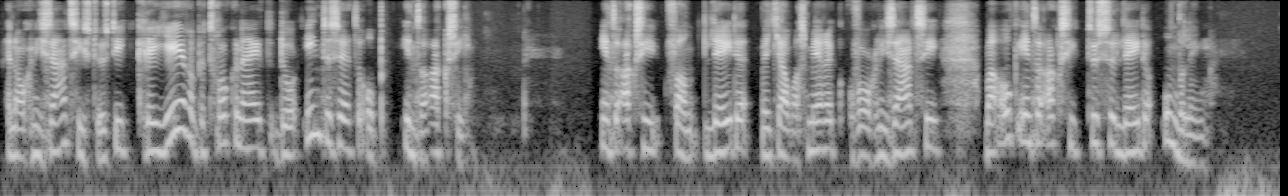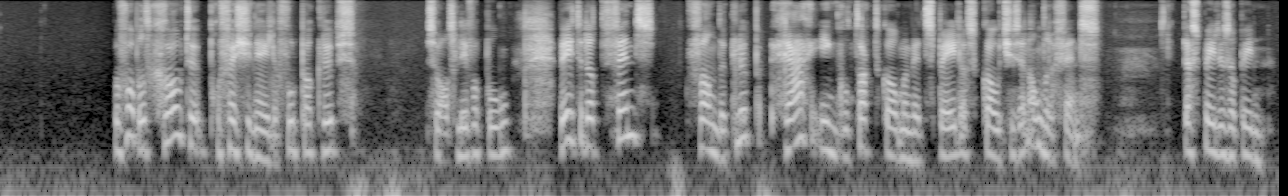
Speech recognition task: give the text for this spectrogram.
en organisaties dus, die creëren betrokkenheid door in te zetten op interactie. Interactie van leden met jou als merk of organisatie, maar ook interactie tussen leden onderling. Bijvoorbeeld grote professionele voetbalclubs, zoals Liverpool, weten dat fans van de club graag in contact komen met spelers, coaches en andere fans. Daar spelen ze op in.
